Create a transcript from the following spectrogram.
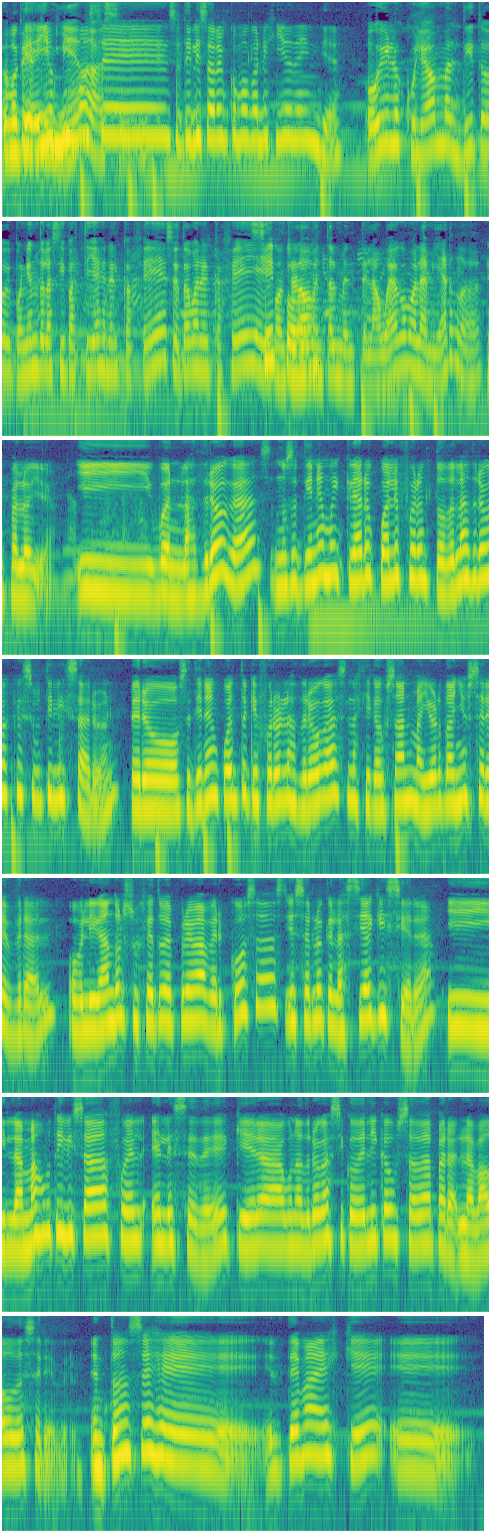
como que ellos mismos se, se, utilizaron como conejillos de India. Uy, los culeados malditos y poniéndole así pastillas en el café, se toman el café y ahí controlado mentalmente. La wea como la mierda. Es paloyo. Y bueno, las drogas, no se tiene muy claro cuáles fueron todas las drogas que se utilizaron, pero se tiene en cuenta que fueron las drogas las que causaban mayor daño cerebral, obligando al sujeto de prueba a ver cosas y hacer lo que la CIA quisiera. Y la más utilizada fue el LSD, que era una droga psicodélica usada para lavado de cerebro. Entonces, eh, el tema es que... Eh,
